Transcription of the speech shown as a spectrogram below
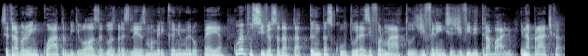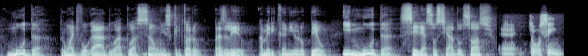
Você trabalhou em quatro Big Laws, duas brasileiras, uma americana e uma europeia. Como é possível se adaptar a tantas culturas e formatos diferentes de vida e trabalho? E na prática, muda para um advogado a atuação em escritório brasileiro, americano e europeu? E muda se ele é associado ou sócio? É, então, assim,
